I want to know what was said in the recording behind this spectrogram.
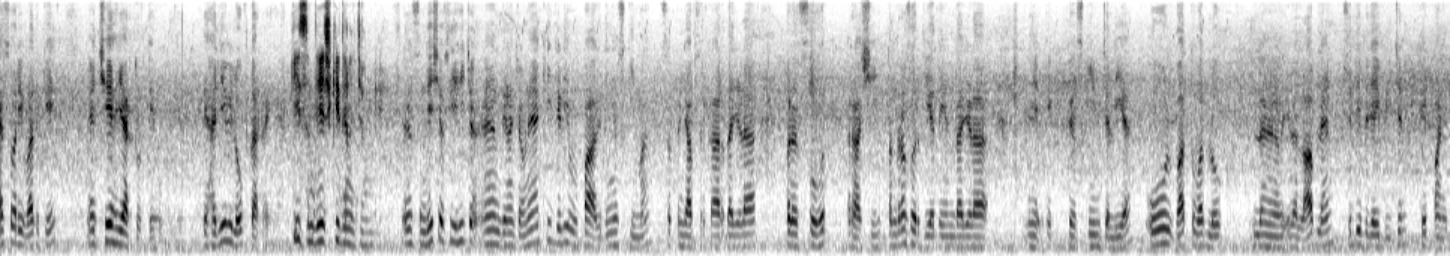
ਇਸ ਵਾਰੀ ਵੱਧ ਕੇ ਅ, 6000 ਤੋਂ ਉੱਤੇ ਹੋ ਗਈ ਹੈ ਤੇ ਹਜੇ ਵੀ ਲੋਕ ਕਰ ਰਹੇ ਹੈ। ਕੀ ਸੰਦੇਸ਼ ਕੀ ਦੇਣਾ ਚਾਹੋਗੇ? ਸੰਦੇਸ਼ ਅਸੀਂ ਇਹੀ ਦੇਣਾ ਚਾਹੁੰਦੇ ਹਾਂ ਕਿ ਜਿਹੜੀ ਵਿਭਾਗ ਦੀਆਂ ਸਕੀਮਾਂ ਪੰਜਾਬ ਸਰਕਾਰ ਦਾ ਜਿਹੜਾ ਪ੍ਰਸੋਹਤ ਰਾਸ਼ੀ 1500 ਰੁਪਏ ਦੇਣ ਦਾ ਜਿਹੜਾ ਇੱਕ ਸਕੀਮ ਚੱਲੀ ਹੈ, ਉਹ ਵੱਧ ਤੋਂ ਵੱਧ ਲੋਕ ਇਹਦਾ ਲਾਭ ਲੈਣ, ਸਿੱਧੀ ਬਿਜਾਈ ਬੀਜਣ ਤੇ ਪਾਣੀ ਬਚਾਉਣ।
